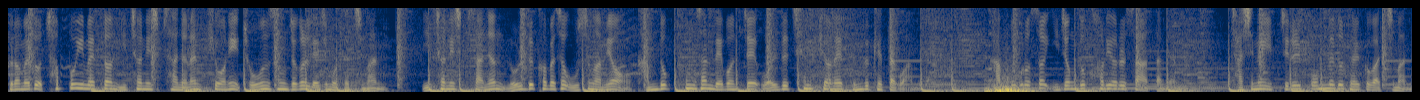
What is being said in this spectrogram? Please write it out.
그럼에도 첫 부임했던 2024년엔 T1이 좋은 성적을 내지 못했지만 2024년 롤드컵에서 우승하며 감독 통산 네 번째 월드 챔피언에 등극했다고 합니다. 감독으로서 이 정도 커리어를 쌓았다면 자신의 입지를 뽐내도 될 것 같지만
